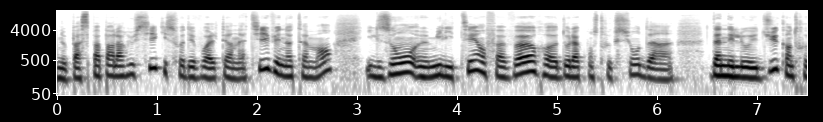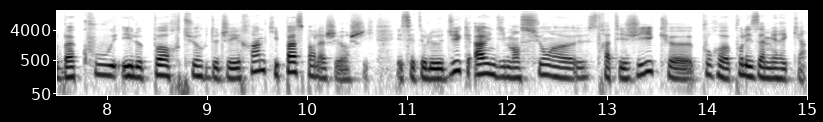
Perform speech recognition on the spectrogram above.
ne passent pas par la Russie, qui soient des voies alternatives. Et notamment, ils ont euh, milité en faveur de la construction d'un éléoduc entre Bakou et le port turc de Ceyhan qui passe par la Géorgie. Et cet éléoduc a une dimension stratégique pour, pour les Américains.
